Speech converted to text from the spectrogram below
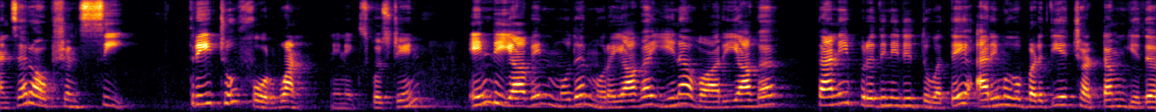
Answer option C three two four one next question இந்தியாவின் முதன் முறையாக இன வாரியாக தனி பிரதிநிதித்துவத்தை அறிமுகப்படுத்திய சட்டம் எது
